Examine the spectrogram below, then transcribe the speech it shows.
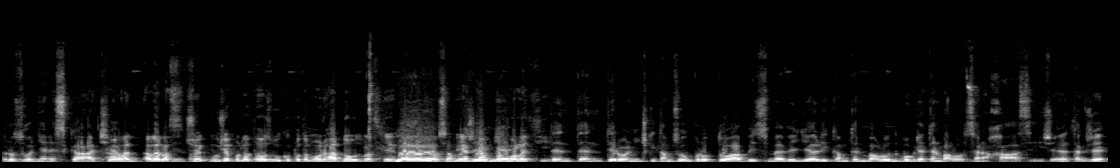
rozhodně neskáče. Ale, ale vlastně to- člověk může podle toho zvuku potom odhadnout vlastně, Jo, jo, jo, jak tam samozřejmě. to poletí. Ten, ten, ty rolničky tam jsou proto, aby jsme věděli, kam ten balon, nebo kde ten balon se nachází. Že? Takže,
